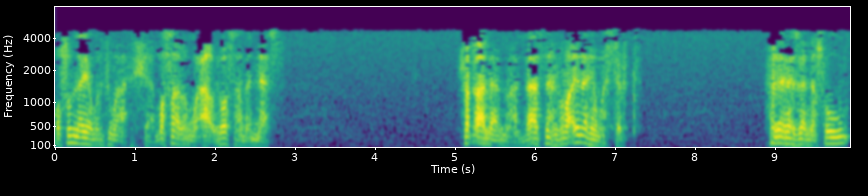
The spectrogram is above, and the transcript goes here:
وصمنا يوم الجمعة في الشام وصام معاوية وصام الناس. فقال ابن عباس نحن رأينا يوم السبت. فلا نزال نصوم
